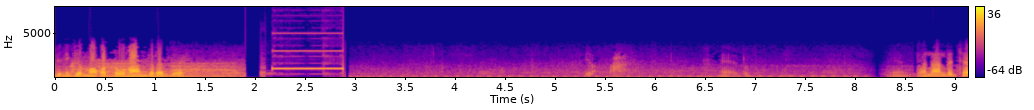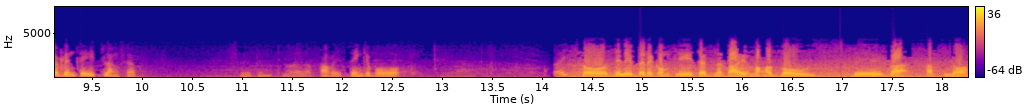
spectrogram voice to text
Binigyan mo ako 200 eh. Yeah. Eto. Ayan. 178 lang, sir. 70. Okay, thank you po. Right, so delivery completed na tayo mga bows. Diba? Tatlo.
